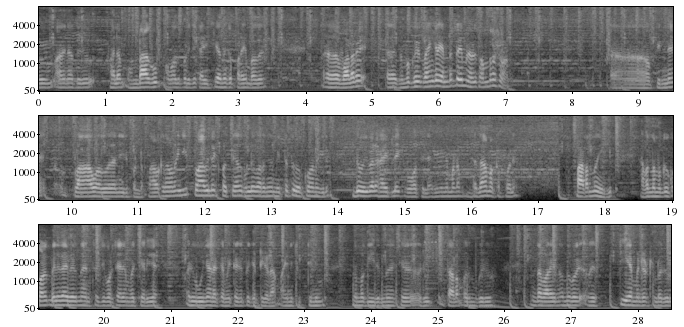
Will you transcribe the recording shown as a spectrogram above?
ഉം, അതിനകത്തൊരു ഫലം ഉണ്ടാകും. അത് പിടിച്ച് കഴിക്കുക എന്നൊക്കെ പറയുമ്പോൾ അത് വളരെ നമുക്ക് ഭയങ്കര എന്റർടൈൻമെന്റ് ഒരു സന്തോഷമാണ്. പിന്നെ പ്ലാവ് അതുപോലെ തന്നെ ഇരിപ്പുണ്ട്. പ്ലാവൊക്കെ നമ്മൾ ഈ പ്ലാവിലേക്ക് പ്രത്യേകത പുള്ളി പറഞ്ഞ് മുറ്റത്ത് വെക്കുവാണെങ്കിൽ ഇത് ഒരുപാട് ഹൈറ്റിലേക്ക് പോകത്തില്ല. അല്ലെങ്കിൽ നമ്മുടെ ബദാമൊക്കെ പോലെ പടന്നു നിൽക്കും. അപ്പം നമുക്ക് വലുതായി വരുന്നതനുസരിച്ച് കുറച്ച് നേരം ചെറിയ ഒരു ഊഞ്ഞാലൊക്കെ മുറ്റത്ത് കെട്ടിയിടാം അതിന് ചുറ്റിനും നമുക്ക് ഇരുന്ന് ഒരു തളം നമുക്കൊരു എന്താ പറയുന്നത്? ഒന്ന് റെസ്റ്റ് ചെയ്യാൻ വേണ്ടിയിട്ടുള്ളൊരു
